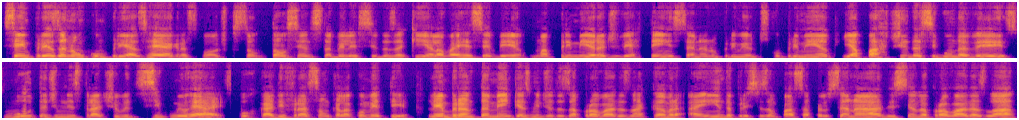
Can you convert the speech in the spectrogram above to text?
Se a empresa não cumprir as regras, Cláudio, que são, estão sendo estabelecidas aqui, ela vai receber uma primeira advertência né, no primeiro descumprimento e, a partir da segunda vez, multa administrativa de 5 mil reais por cada infração que ela cometer. Lembrando também que as medidas aprovadas na Câmara ainda precisam passar pelo Senado e, sendo aprovadas lá,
